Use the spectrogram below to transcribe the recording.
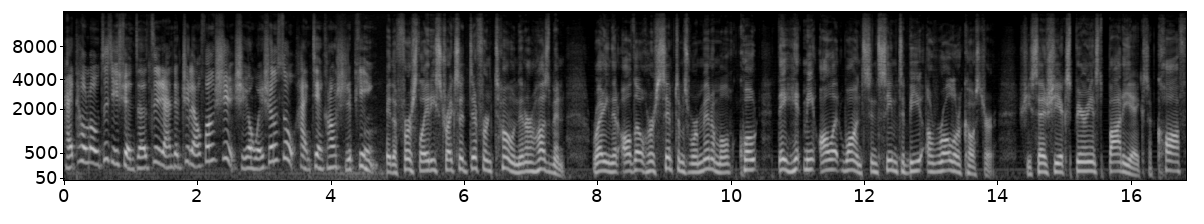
还透露自己选择自然的治疗方式，使用维生素和健康食品。The first lady strikes a different tone than her husband, writing that although her symptoms were minimal, quote, they hit me all at once and seemed to be a roller coaster. She says she experienced body aches, a cough,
